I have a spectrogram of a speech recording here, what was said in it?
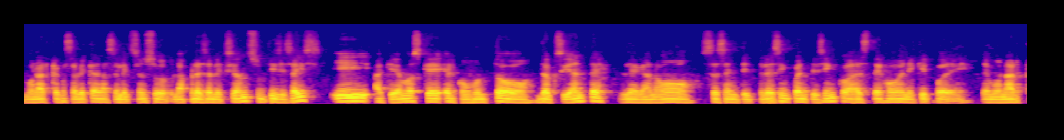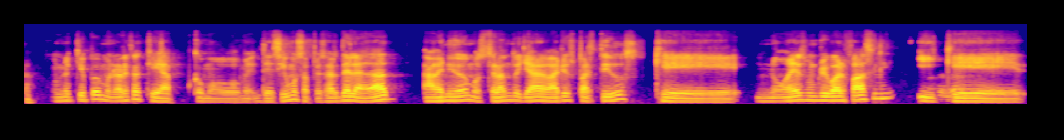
Monarca Costa Rica de la selección, la preselección sub-16. Y aquí vemos que el conjunto de Occidente le ganó 63-55 a este joven equipo de, de Monarca. Un equipo de Monarca que, como decimos, a pesar de la edad, ha venido demostrando ya varios partidos que no es un rival fácil y que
